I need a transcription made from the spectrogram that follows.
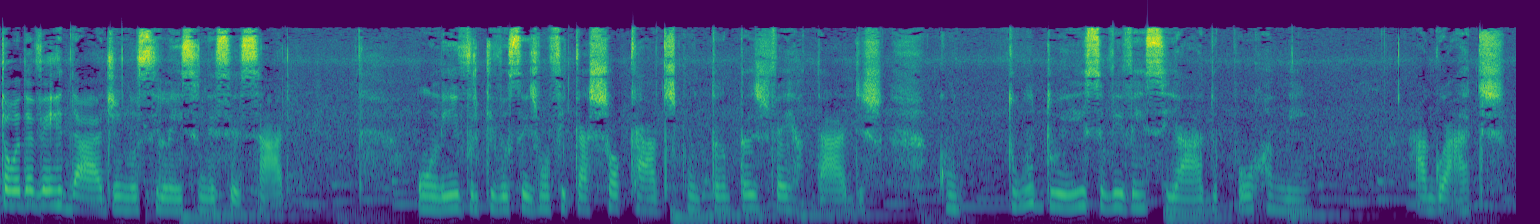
toda a verdade no silêncio necessário. Um livro que vocês vão ficar chocados com tantas verdades, com tudo isso vivenciado por mim. Aguarde.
